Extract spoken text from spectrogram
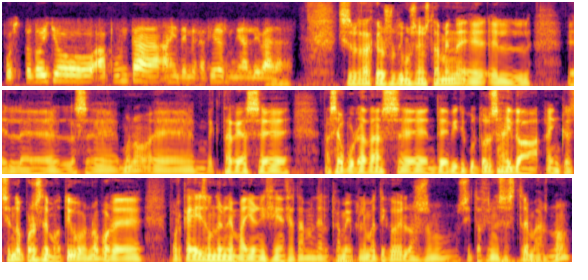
pues todo ello apunta a indemnizaciones muy elevadas. Sí, es verdad que en los últimos años también eh, el, eh, las eh, bueno, hectáreas aseguradas de viticultores ha ido a, increciendo por este motivo, ¿no? Por, porque ahí es donde hay una mayor incidencia también del cambio climático y las mm, situaciones extremas, ¿no?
